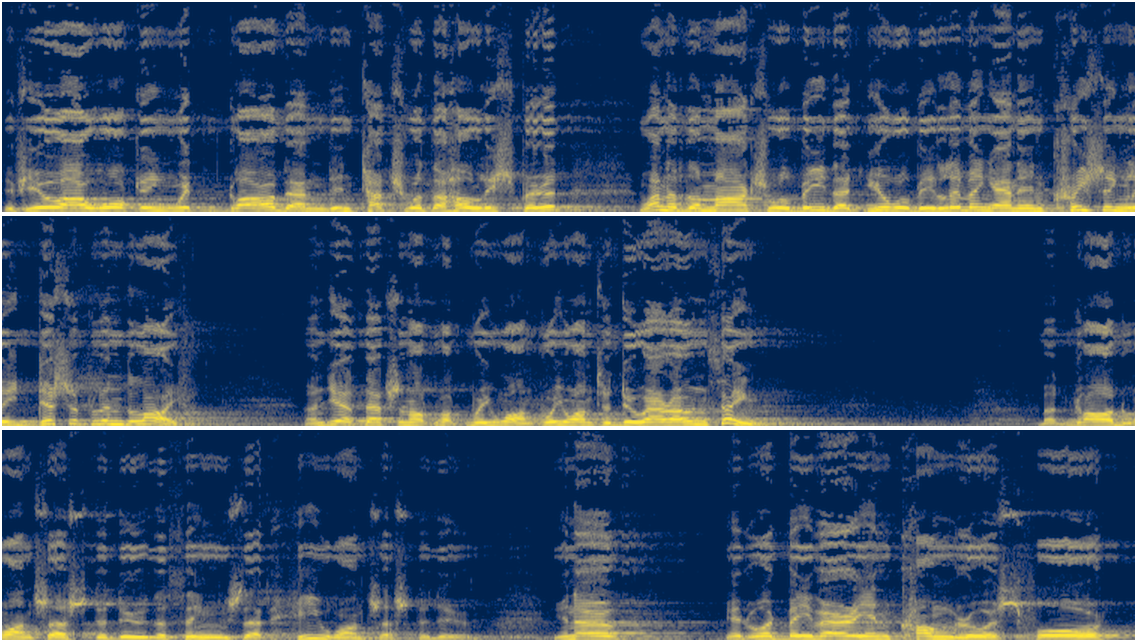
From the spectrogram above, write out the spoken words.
If you are walking with God and in touch with the Holy Spirit, one of the marks will be that you will be living an increasingly disciplined life. And yet, that's not what we want. We want to do our own thing. But God wants us to do the things that He wants us to do. You know, it would be very incongruous for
